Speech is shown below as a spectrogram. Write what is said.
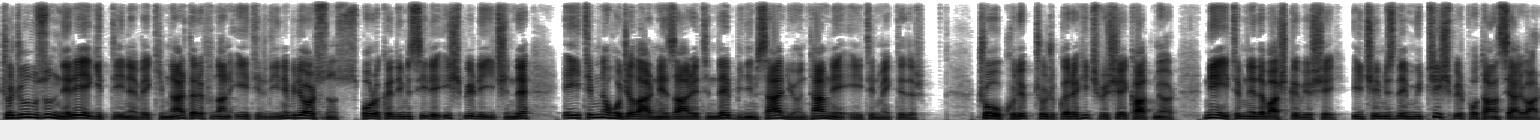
Çocuğunuzun nereye gittiğini ve kimler tarafından eğitildiğini biliyorsunuz. Spor Akademisi ile işbirliği içinde eğitimli hocalar nezaretinde bilimsel yöntemle eğitilmektedir. Çoğu kulüp çocuklara hiçbir şey katmıyor. Ne eğitim ne de başka bir şey. İlçemizde müthiş bir potansiyel var.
